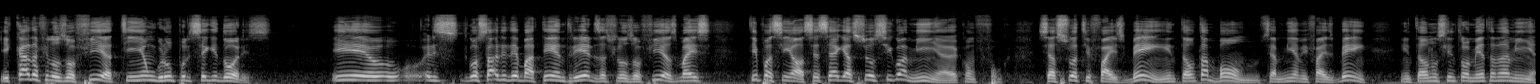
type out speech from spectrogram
E cada filosofia tinha um grupo de seguidores. E eles gostavam de debater entre eles as filosofias, mas tipo assim, ó, você segue a sua, eu sigo a minha. É se a sua te faz bem, então tá bom. Se a minha me faz bem, então não se intrometa na minha.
